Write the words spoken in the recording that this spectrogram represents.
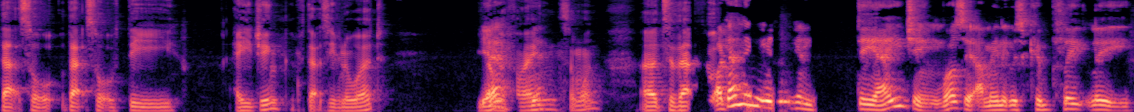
that sort that sort of the aging, if that's even a word. Yeah, yeah. someone uh, to that. I don't think it was even de aging, was it? I mean, it was completely.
